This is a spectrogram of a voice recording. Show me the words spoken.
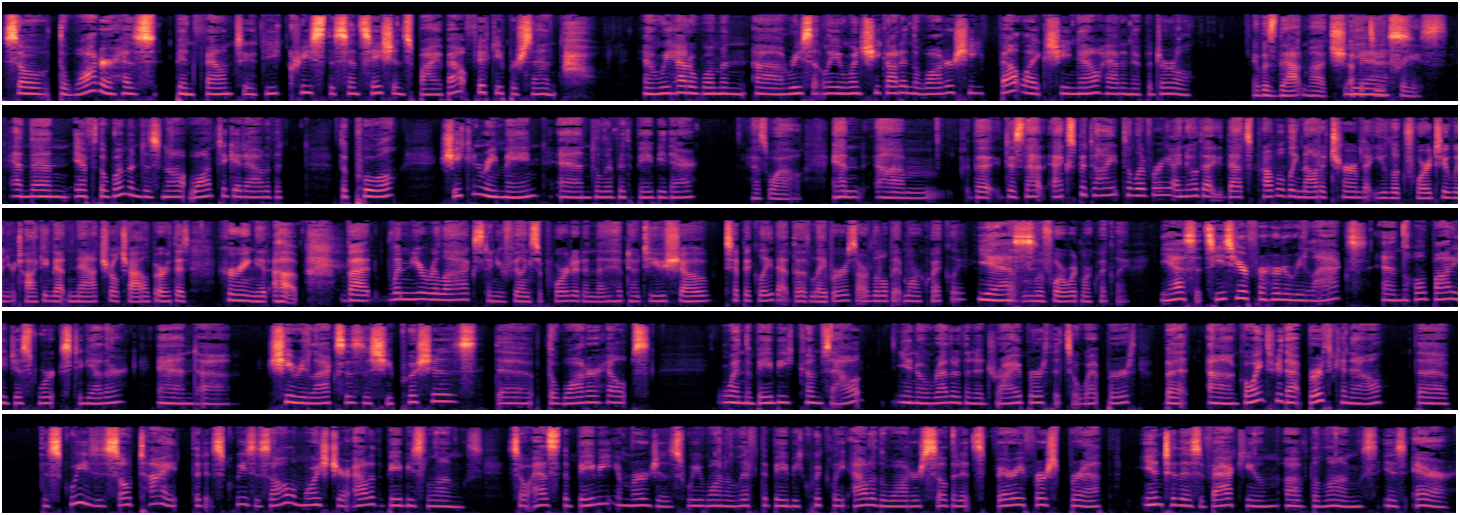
so the water has been found to decrease the sensations by about 50%. Wow. And we had a woman uh, recently, when she got in the water, she felt like she now had an epidural. It was that much of Yes. a decrease. And then, if the woman does not want to get out of the, the pool, she can remain and deliver the baby there. As well. And um, the, does that expedite delivery? I know that that's probably not a term that you look forward to when you're talking about natural childbirth as hurrying it up. But when you're relaxed and you're feeling supported in the hypno, do you show typically that the labors are a little bit more quickly? Yes. Move forward more quickly. Yes, it's easier for her to relax, and the whole body just works together. And uh, she relaxes as she pushes. the The water helps when the baby comes out. You know, rather than a dry birth, it's a wet birth. But uh, going through that birth canal, the the squeeze is so tight that it squeezes all the moisture out of the baby's lungs. So as the baby emerges, we want to lift the baby quickly out of the water so that its very first breath into this vacuum of the lungs is air.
